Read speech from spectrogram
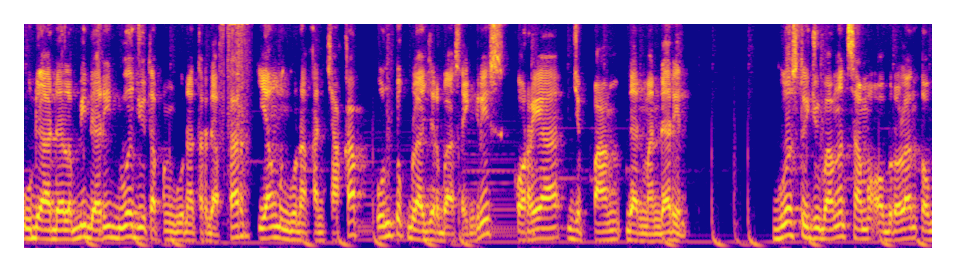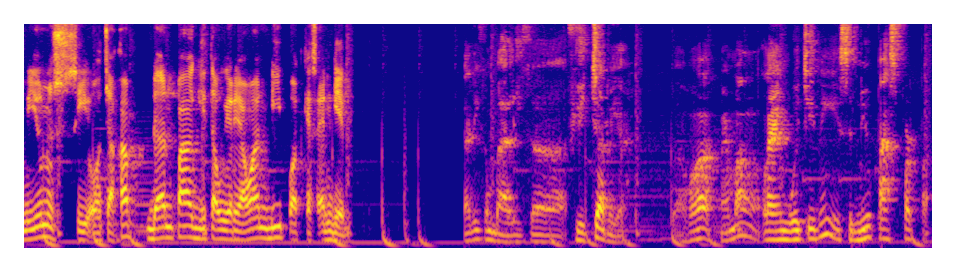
Udah ada lebih dari 2 juta pengguna terdaftar yang menggunakan Cakap untuk belajar bahasa Inggris, Korea, Jepang, dan Mandarin. Gue setuju banget sama obrolan Tommy Yunus, CEO Cakap, dan Pak Gita Wiryawan di Podcast Endgame. Tadi kembali ke future ya, bahwa memang language ini is a new passport, Pak.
